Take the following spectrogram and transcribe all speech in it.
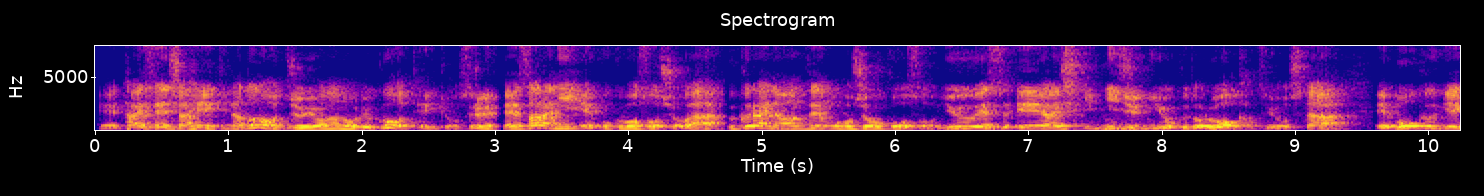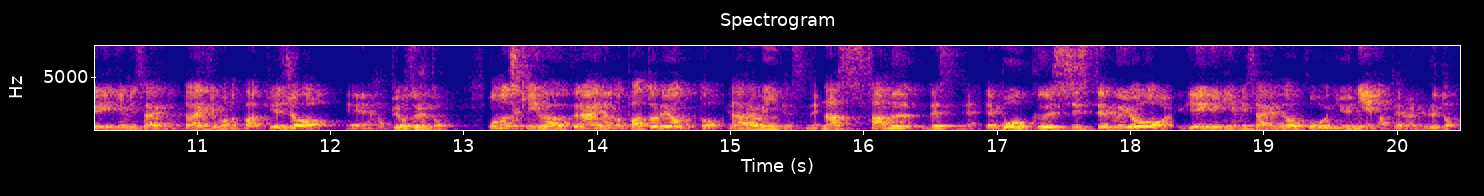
え対戦車兵器などの重要な能力を提供する。えさらにえ国防総省は、ウクライナ安全保障構想 USAI 資金22億ドルを活用したえ防空迎撃ミサイルの大規模なパッケージをえ発表すると。この資金はウクライナのパトリオット並びにですね、ナッサムですね、防空システム用迎撃ミサイルの購入に充てられると。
